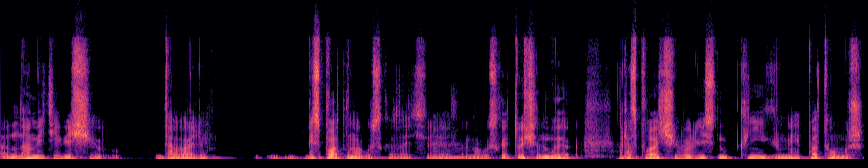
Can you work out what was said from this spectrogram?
нам эти вещи давали. Бесплатно могу сказать. Mm-hmm. могу сказать точно. Мы расплачивались ну, книгами потом уже.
